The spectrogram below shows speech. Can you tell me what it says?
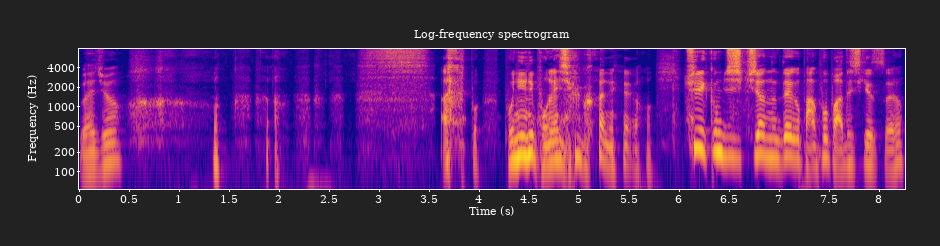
왜죠? 아, 뭐, 본인이 보내신 거 아니에요. 출입 금지 시키셨는데 그 반품 받으시겠어요?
